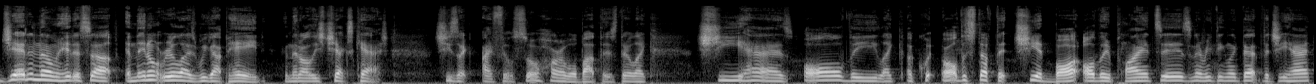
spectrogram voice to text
Jen and them hit us up, and they don't realize we got paid, and then all these checks cash. She's like, I feel so horrible about this. They're like, she has all the like equi- all the stuff that she had bought, all the appliances and everything like that that she had.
